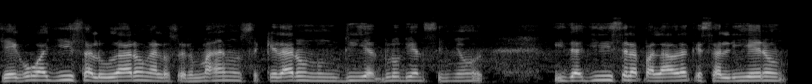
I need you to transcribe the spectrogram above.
Llegó allí, saludaron a los hermanos, se quedaron un día, gloria al Señor. Y de allí dice la palabra que salieron,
